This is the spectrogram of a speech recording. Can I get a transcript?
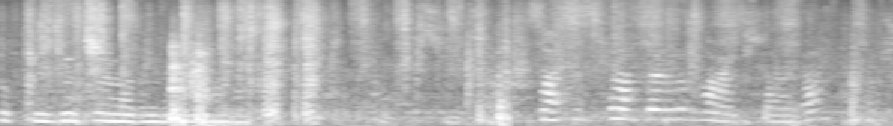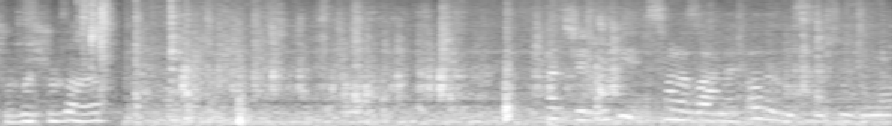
Çok düzgün koymadım ben. ama. Saksı standlarımız var dışarıda. Şurada şurada ya. Hatice'cim bir sana zahmet alır mısın çocuğumu?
